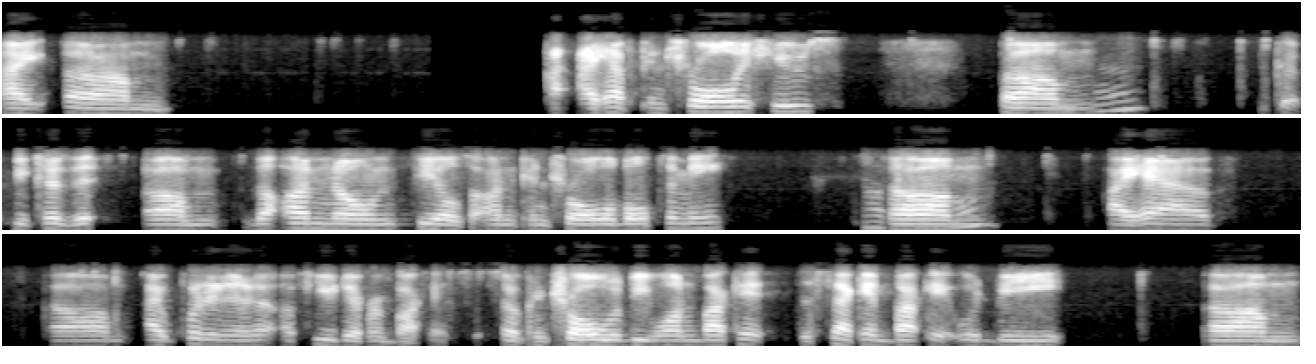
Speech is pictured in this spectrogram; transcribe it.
I um, I have control issues um, mm-hmm. because it um, the unknown feels uncontrollable to me. Okay. Um, I have um, I put it in a, few different buckets. So control would be one bucket. The second bucket would be um,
